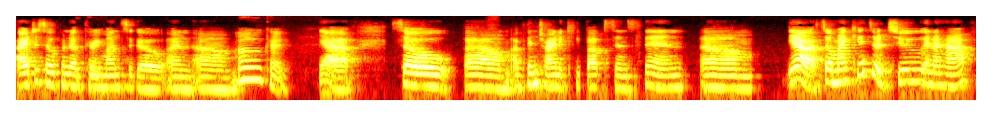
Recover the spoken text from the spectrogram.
I, I just opened up three months ago, and um, Oh, okay. yeah, so um, I've been trying to keep up since then. Um, yeah, so my kids are two and a half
